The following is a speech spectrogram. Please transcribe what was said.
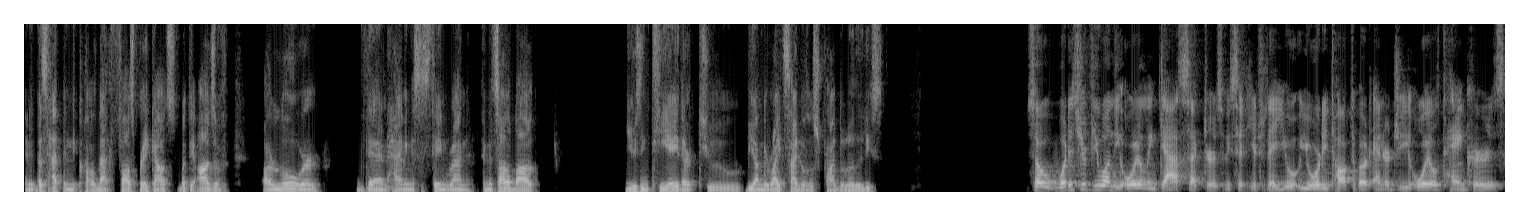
and it does happen, they call that false breakouts, but the odds of are lower than having a sustained run. And it's all about using TA there to be on the right side of those probabilities. So, what is your view on the oil and gas sector as we sit here today? You you already talked about energy, oil tankers,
